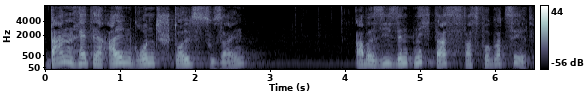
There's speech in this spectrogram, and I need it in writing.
dann hätte er allen Grund, stolz zu sein, aber sie sind nicht das, was vor Gott zählt.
